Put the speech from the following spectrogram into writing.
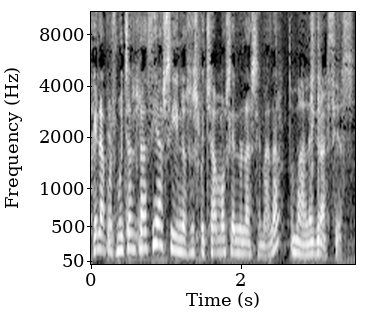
Gela, pues muchas gracias y nos escuchamos en una semana. Vale, gracias.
